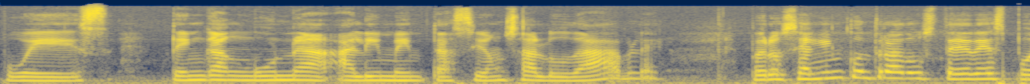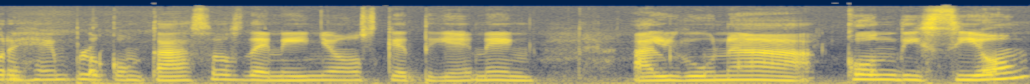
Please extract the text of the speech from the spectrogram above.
pues tengan una alimentación saludable, pero se han encontrado ustedes, por ejemplo, con casos de niños que tienen alguna condición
